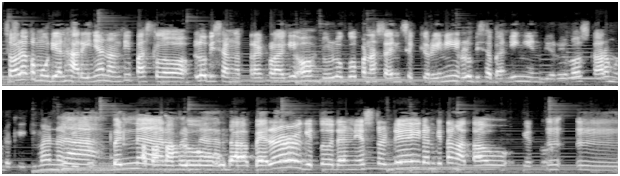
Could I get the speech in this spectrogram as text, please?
soalnya kemudian harinya nanti pas lo lo bisa nge-track lagi oh dulu gue pernah insecure ini lo bisa bandingin diri lo sekarang udah kayak gimana nah gitu bener apakah lo bener udah better gitu dan yesterday kan kita nggak tahu gitu Mm-mm.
